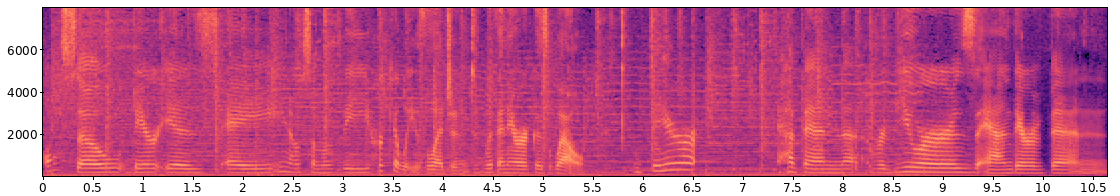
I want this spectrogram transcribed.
also there is a, you know, some of the Hercules legend within Erec as well. There have been reviewers and there have been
